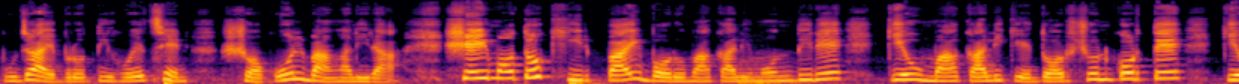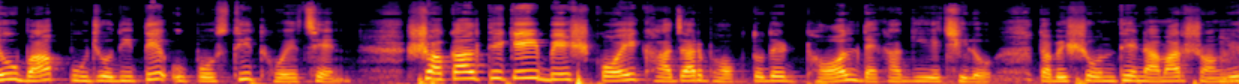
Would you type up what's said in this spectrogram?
পূজায় ব্রতী হয়েছেন সকল বাঙালিরা। সেই মতো ক্ষীরপাই বড় মা কালী মন্দিরে কেউ মা কালীকে দর্শন করতে, কেউ বা পুজো দিতে উপস্থিত হয়েছেন। সকাল থেকেই বেশ কয়েক হাজার ভক্তদের ঢল দেখা গিয়েছিল। তবে সন্ধে নামার সঙ্গে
